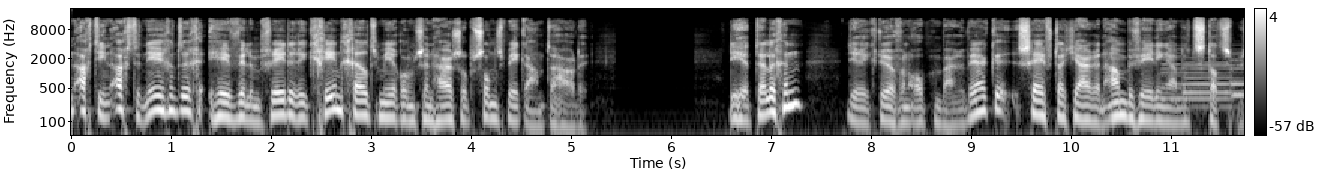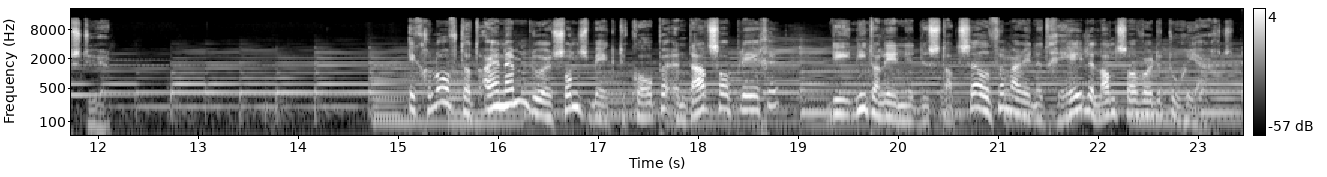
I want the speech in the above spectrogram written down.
1898 heeft Willem Frederik geen geld meer om zijn huis op Sonsbeek aan te houden. De heer Tellegen, directeur van Openbare Werken, schrijft dat jaar een aanbeveling aan het stadsbestuur. Ik geloof dat Arnhem door Sonsbeek te kopen een daad zal plegen die niet alleen in de stad zelf, maar in het gehele land zal worden toegejuicht.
